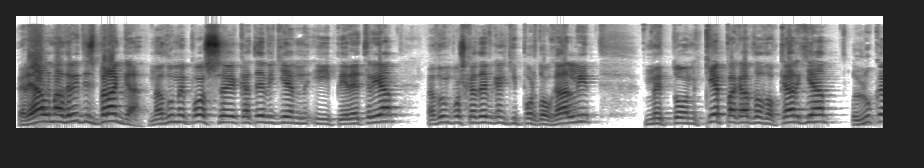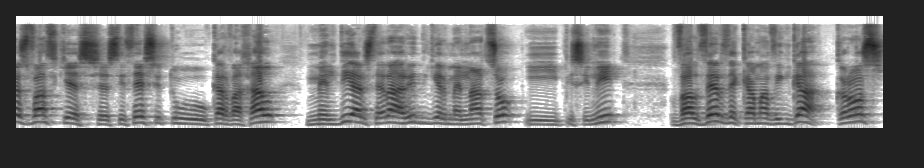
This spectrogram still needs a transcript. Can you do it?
Ρεάλ Μαδρίτης Μπράγκα. Να δούμε πώς κατέβηκε η Πυρέτρια. Να δούμε πώς κατέβηκαν και οι Πορτογάλοι. Με τον Κέπα κάτω τα δοκάρια. Λούκα Βάθκε στη θέση του Καρβαχάλ. Μεντί αριστερά, Ρίντιγκερ Μενάτσο, η πισινή. Βαλβέρδε, Καμαβιγκά, Κρός.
